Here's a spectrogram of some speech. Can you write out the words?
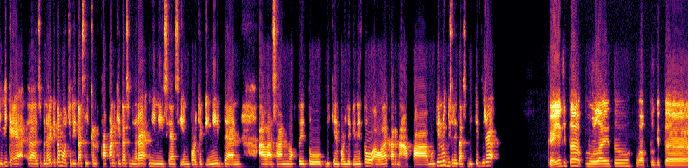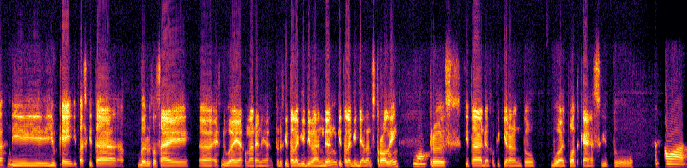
Jadi kayak uh, sebenarnya kita mau cerita sih kapan kita sebenarnya nginisiasiin project ini dan alasan waktu itu bikin project ini tuh awalnya karena apa? Mungkin lu bisa cerita sedikit, Zra? Kayaknya kita mulai itu waktu kita di UK pas kita baru selesai uh, eh, S2 ya kemarin ya. Terus kita lagi di London, kita lagi jalan strolling. Yeah. Terus kita ada kepikiran untuk buat podcast gitu. Betul.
